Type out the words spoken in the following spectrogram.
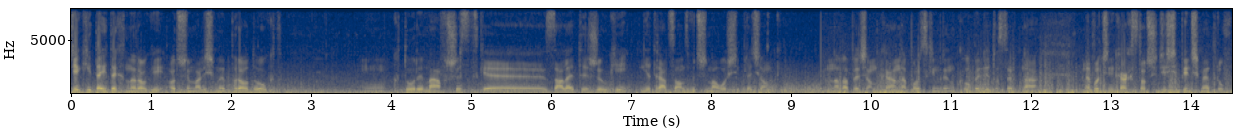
Dzięki tej technologii otrzymaliśmy produkt, mm, który ma wszystkie zalety żyłki, nie tracąc wytrzymałości plecionki. Nowa plecionka na polskim rynku będzie dostępna w odcinkach 135 metrów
